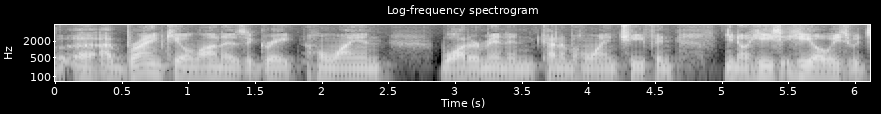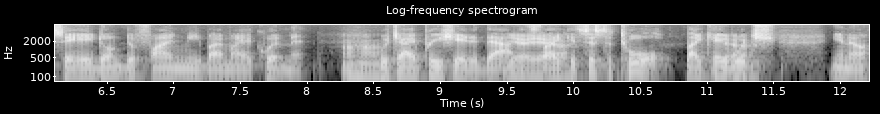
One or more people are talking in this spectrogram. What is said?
uh, uh, brian keaulana is a great hawaiian waterman and kind of a hawaiian chief and you know he he always would say hey don't define me by my equipment which i appreciated that Uh-huh. Yeah, it's yeah. like it's just a tool like hey which you know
